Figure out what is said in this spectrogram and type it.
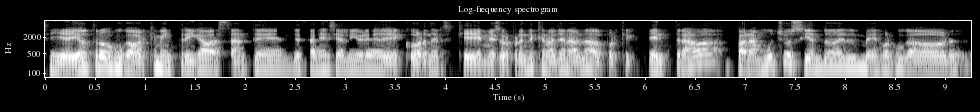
Sí, hay otro jugador que me intriga bastante de esta agencia libre de corners que me sorprende que no hayan hablado porque entraba para muchos siendo el mejor jugador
